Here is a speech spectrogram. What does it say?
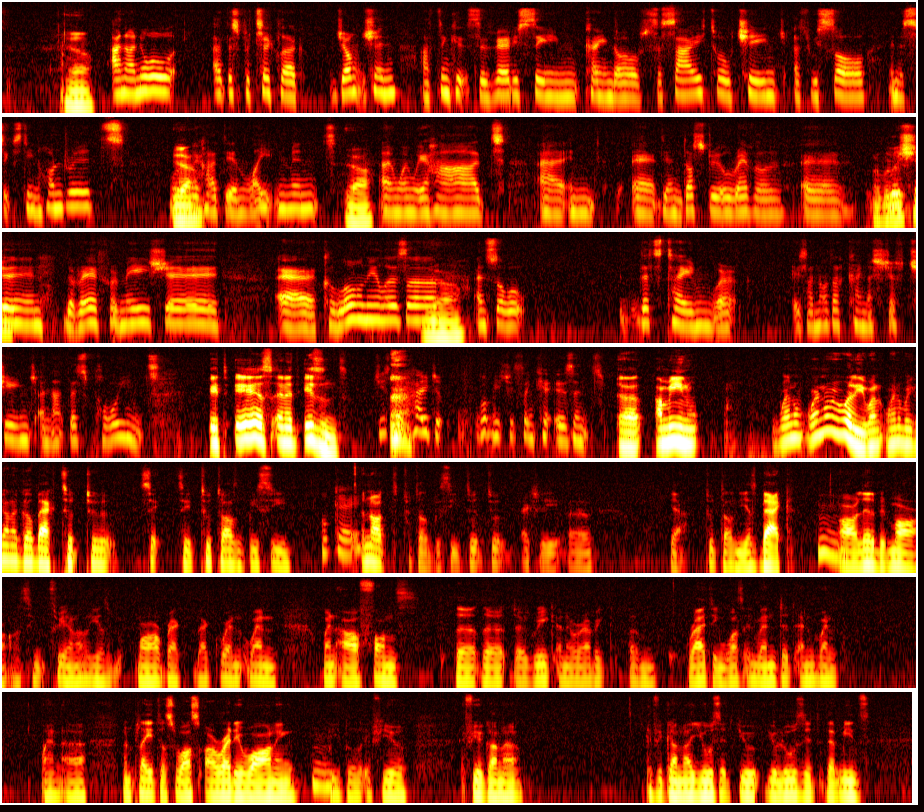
Yeah. And I know at this particular junction, I think it's the very same kind of societal change as we saw in the 1600s when Yeah. we had the Enlightenment Yeah. and when we had uh, in, uh, the Industrial Revo- uh, Revolution. Revolution, the Reformation, uh, colonialism. Yeah. And so this time where is another kind of shift change and at this point It is and it isn't. do you think how do what makes you think it isn't uh, I mean, when when we really when when are we gonna go back to to say, say 2000 BC? okay Uh, not 2000 BC. To to actually, uh, yeah, 2000 years back, Hmm. or a little bit more. I think 300 years more back. Back when when when our fonts, the the, the Greek and Arabic um, writing was invented, and when when uh, when Plato was already warning Mm. people if you if you're gonna if you're gonna use it you you lose it that means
